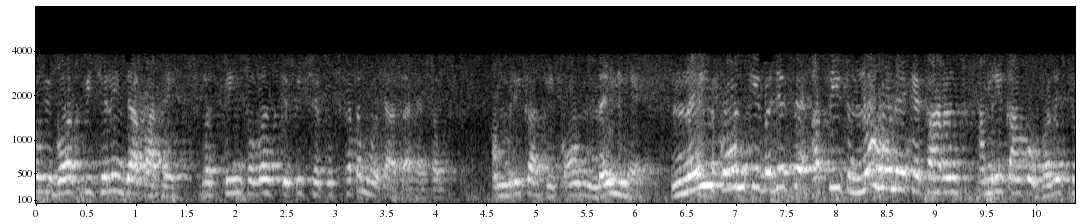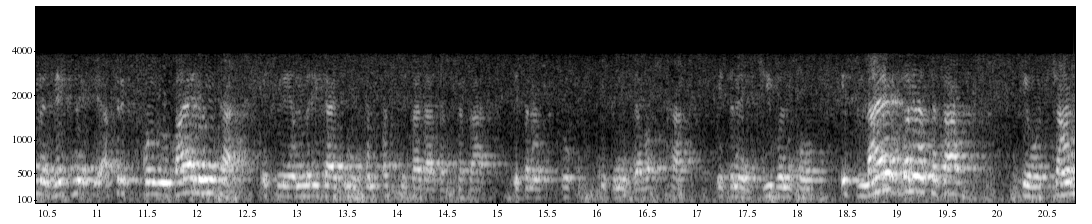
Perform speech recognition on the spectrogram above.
तो भी बहुत पीछे नहीं जा पाते। बस तीन सौ वर्ष के पीछे कुछ खत्म हो जाता है सब। अमेरिका की कौम नई है। नई कौम की वजह से अतीत न होने के कारण अमेरिका को भविष्य में देखने के अतिरिक्त कोई उपाय नहीं था। इसलिए अमेरिका इतनी संपत्ति पैदा कर सका, इतना सुख, इतनी व्यवस्था, इतने जीवन को इस लायक बना सका कि वो चाँद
